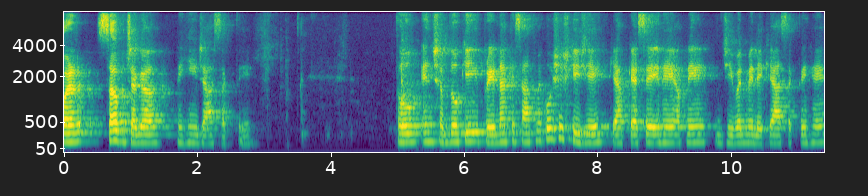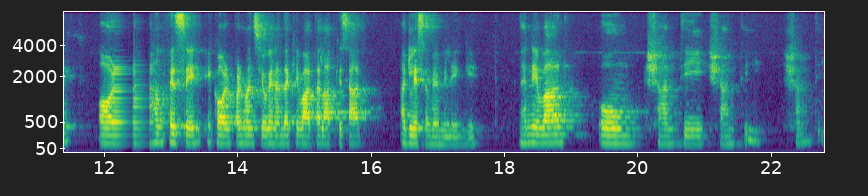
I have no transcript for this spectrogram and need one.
पर सब जगह नहीं जा सकते। तो इन शब्दों की प्रेरणा के साथ में कोशिश कीजिए कि आप कैसे इन्हें अपने जीवन में लेके आ सकते हैं। और हम फिर से एक और परमहंस योगानंदा के वार्तालाप के साथ अगले समय मिलेंगे। धन्यवाद। ओम शांति शांति शांति।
